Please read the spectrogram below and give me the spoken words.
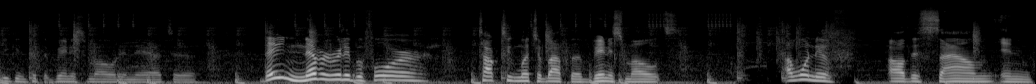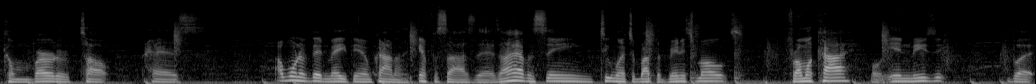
You can put the vintage mode in there to. They never really before talked too much about the vintage modes. I wonder if all this sound and converter talk has I wonder if that made them kind of emphasize that. I haven't seen too much about the vintage modes from Akai or inMusic, but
